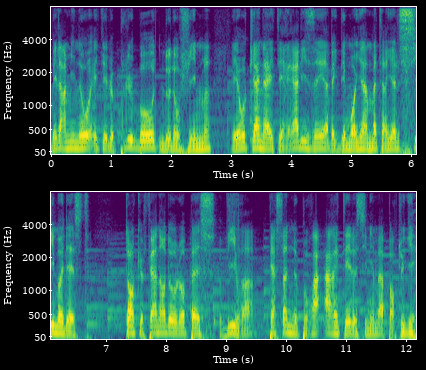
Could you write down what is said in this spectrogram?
Bellarmino était le plus beau de nos films et aucun n'a été réalisé avec des moyens matériels si modestes. Tant que Fernando Lopez vivra, personne ne pourra arrêter le cinéma portugais.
